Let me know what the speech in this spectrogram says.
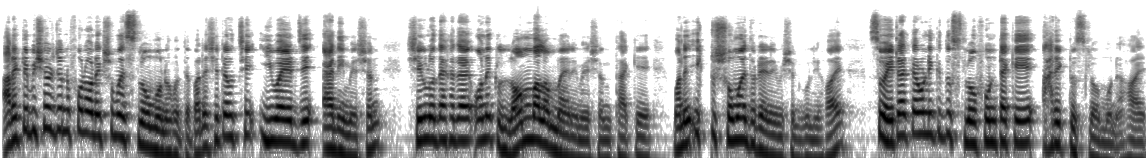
আরেকটা বিষয়ের জন্য ফোন অনেক সময় স্লো মনে হতে পারে, সেটা হচ্ছে ইউআই এর যে অ্যানিমেশন সেগুলো দেখা যায় অনেক লম্বা লম্বা অ্যানিমেশন থাকে মানে একটু সময় ধরে অ্যানিমেশনগুলি হয়। সো এটার কারণে কিন্তু স্লো ফোনটাকে আরেকটু স্লো মনে হয়।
